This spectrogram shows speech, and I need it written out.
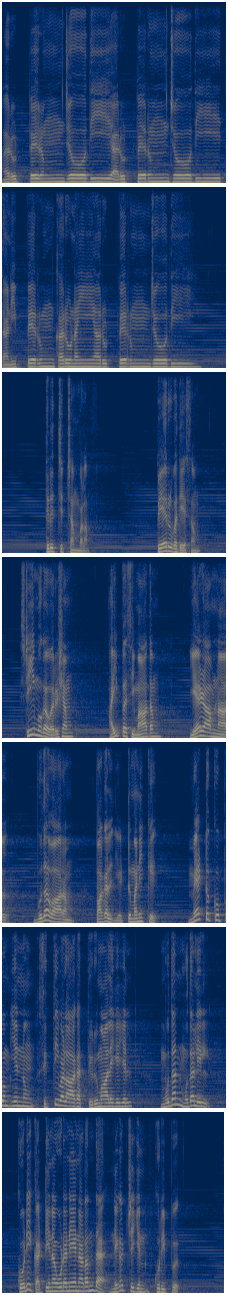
அருட்பெரும் ஜோதி அருட்பெரும் ஜோதி தனிப்பெரும் கருணை அருட்பெரும் ஜோதி. திருச்சிற்றம்பலம். பேருபதேசம். ஸ்ரீமுக வருஷம் ஐப்பசி மாதம் ஏழாம் நாள் புதவாரம் பகல் எட்டு மணிக்கு. மேட்டுக்குப்பம் என்னும் சித்திவளாக திருமாளிகையில் முதன் முதலில் கொடி கட்டினவுடனே நடந்த நிகழ்ச்சியின் குறிப்பு.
